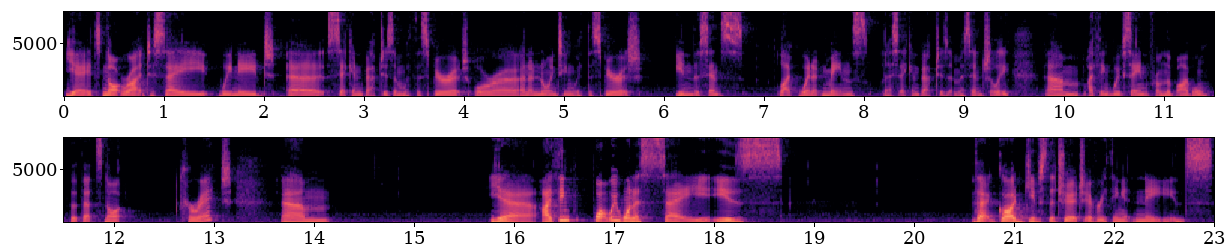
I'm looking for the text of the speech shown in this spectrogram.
yeah, it's not right to say we need a second baptism with the Spirit or a, an anointing with the Spirit in the sense like when it means a second baptism, essentially. Um, I think we've seen from the Bible that that's not correct. Um, yeah, I think what we want to say is that God gives the church everything it needs,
